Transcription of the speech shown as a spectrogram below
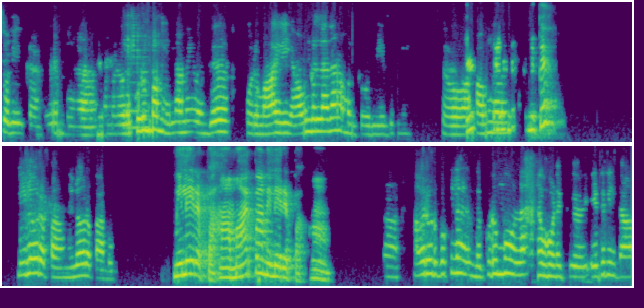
சொல்லியிருக்காரு நம்மளோட குடும்பம் எல்லாமே வந்து ஒரு மாயை அவங்களதான் நம்மளுக்கு ஒரு எதிரி. சோ அவங்க வந்து நிலோரப்பா புக் மிலேரப்பா. ஆ மார்ப்பா மிலேரப்பா. ஆ. அவரோட புக்ல இந்த குடும்பம் எல்லாம் உனக்கு எதிரி தான்.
